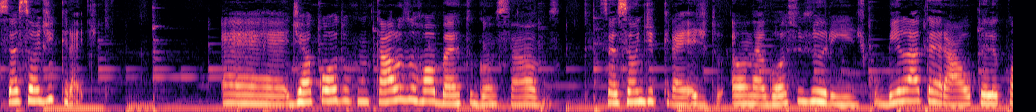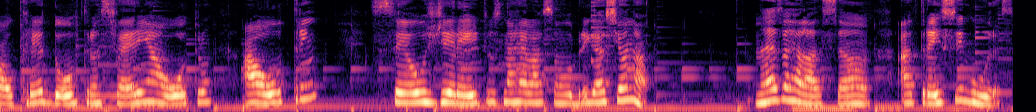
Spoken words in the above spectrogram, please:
Seção de crédito. É, de acordo com Carlos Roberto Gonçalves, Cessão de crédito é um negócio jurídico bilateral pelo qual o credor transfere a outro a outrem seus direitos na relação obrigacional. Nessa relação há três figuras:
